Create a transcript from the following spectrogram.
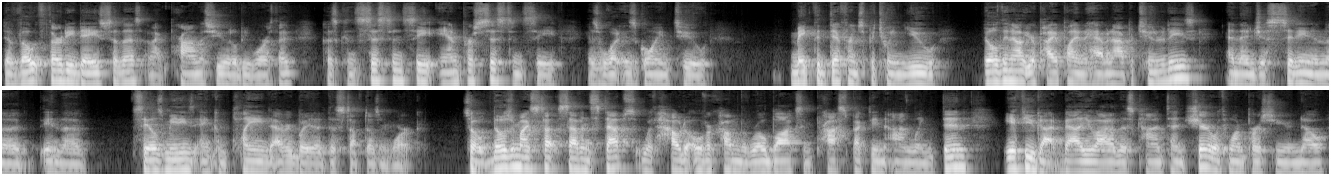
Devote 30 days to this, and I promise you it'll be worth it because consistency and persistency is what is going to make the difference between you building out your pipeline and having opportunities and then just sitting in the in the sales meetings and complaining to everybody that this stuff doesn't work. So those are my st- seven steps with how to overcome the roadblocks in prospecting on LinkedIn. If you got value out of this content, share it with one person you know.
